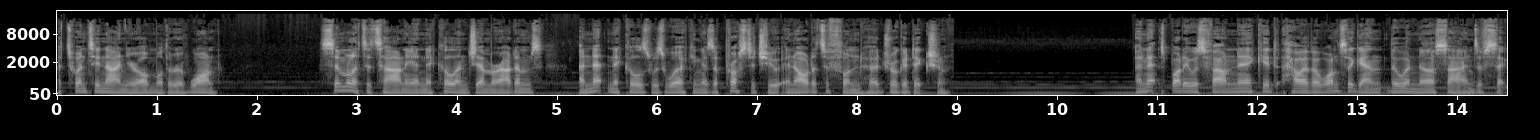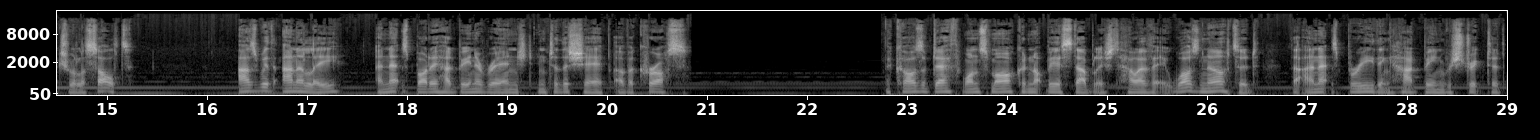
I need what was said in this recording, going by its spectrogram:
a 29 year old mother of one. Similar to Tania Nicol and Gemma Adams, Annette Nicholls was working as a prostitute in order to fund her drug addiction. Annette's body was found naked, however, once again, there were no signs of sexual assault. As with Anneli, Annette's body had been arranged into the shape of a cross. The cause of death once more could not be established, however, it was noted that Annette's breathing had been restricted.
